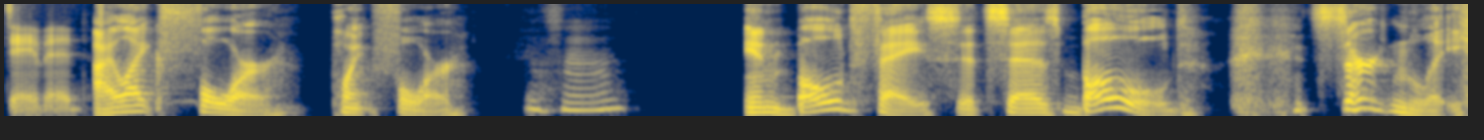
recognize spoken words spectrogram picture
David. I like 4.4. Mm-hmm. In boldface, it says bold, certainly.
